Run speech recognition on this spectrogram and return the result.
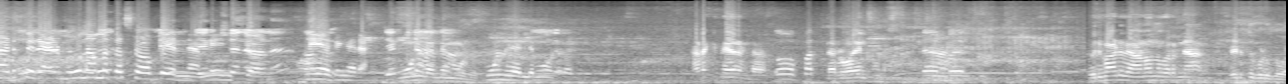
അടുത്ത് മൂന്നാമത്തെ സ്റ്റോപ്പ് തന്നെ മൂന്ന് കല്ലിമൂട് മൂന്ന് കല്ല് മൂട് കടയ്ക്ക് പേരുണ്ടോ? Royal foods. ഒരുപാട് വേണോന്ന് പറഞ്ഞാൽ എടുത്തു കൊടുക്കുക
